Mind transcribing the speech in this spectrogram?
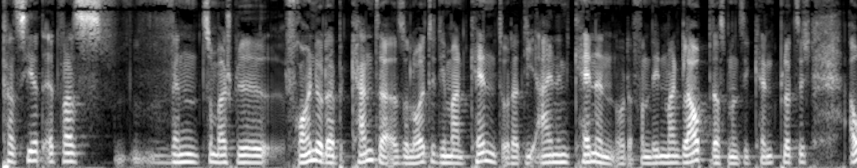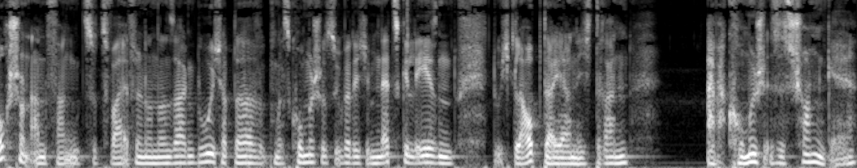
passiert etwas, wenn zum Beispiel Freunde oder Bekannte, also Leute, die man kennt oder die einen kennen oder von denen man glaubt, dass man sie kennt, plötzlich auch schon anfangen zu zweifeln und dann sagen, du, ich habe da irgendwas Komisches über dich im Netz gelesen, du, ich glaub da ja nicht dran. Aber komisch ist es schon, gell?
